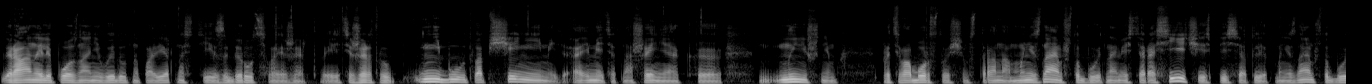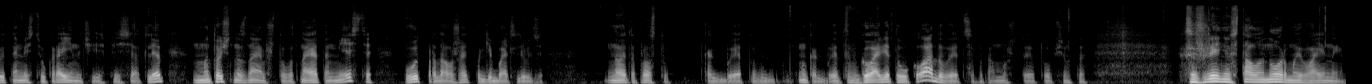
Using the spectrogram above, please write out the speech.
рано или поздно они выйдут на поверхность и заберут свои жертвы. И эти жертвы не будут вообще не иметь, а иметь отношения к нынешним противоборствующим сторонам. Мы не знаем, что будет на месте России через 50 лет, мы не знаем, что будет на месте Украины через 50 лет, но мы точно знаем, что вот на этом месте будут продолжать погибать люди. Но это просто как бы это, ну, как бы это в голове-то укладывается, потому что это, в общем-то, к сожалению, стало нормой войны.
